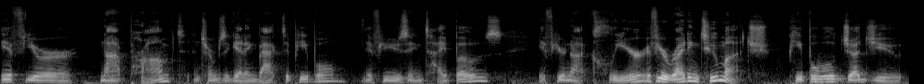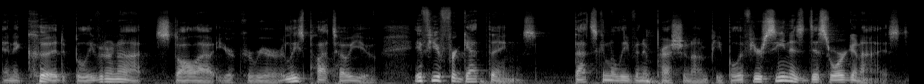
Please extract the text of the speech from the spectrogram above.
if you're not prompt in terms of getting back to people, if you're using typos, if you're not clear, if you're writing too much, people will judge you and it could, believe it or not, stall out your career, or at least plateau you. If you forget things, that's going to leave an impression on people if you're seen as disorganized.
